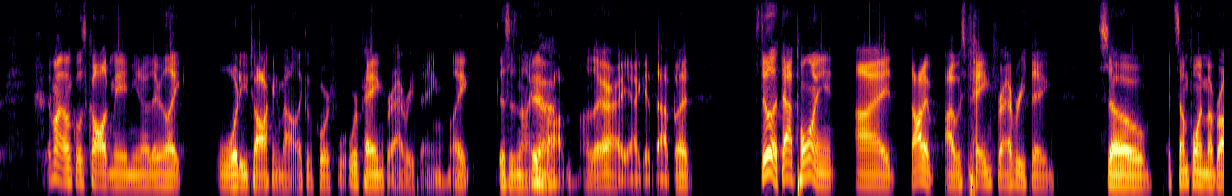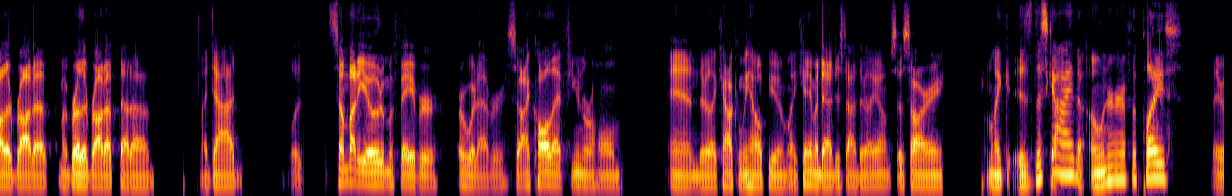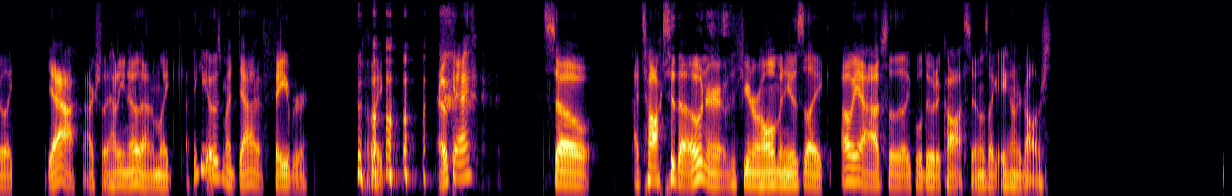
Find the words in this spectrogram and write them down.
And my uncles called me and, you know, they're like, what are you talking about? Like, of course, we're paying for everything. Like, this is not your Yeah. problem. I was like, all right, yeah, I get that. But still, at that point, I thought it, I was paying for everything. So at some point, my brother brought up, my brother brought up that uh, my dad was somebody owed him a favor or whatever. So I call that funeral home and they're like, How can we help you? I'm like, Hey, my dad just died. They're like, oh, I'm so sorry. I'm like, Is this guy the owner of the place? They were like, Yeah, actually. How do you know that? I'm like, I think he owes my dad a favor. Like, Okay. So I talked to the owner of the funeral home and he was like, Oh, yeah, absolutely. Like, we'll do what it costs. And it was like $800.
